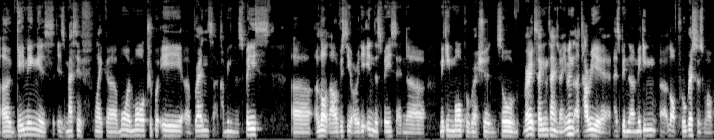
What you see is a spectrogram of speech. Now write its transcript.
Uh, gaming is is massive. Like uh, more and more AAA uh, brands are coming into space. Uh, a lot are obviously already in the space and uh, making more progression. So very exciting times, man. Even Atari uh, has been uh, making a lot of progress as well.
